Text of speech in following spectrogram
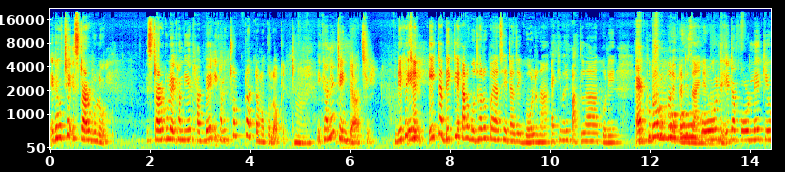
এটা হচ্ছে স্টারগুলো স্টারগুলো এখান দিয়ে থাকবে এখানে ছোট্ট একটা মতো লকেট এখানে চেইনটা আছে। দেখেছেন? এইটা দেখলে কালো বোঝার উপায় আছে? এটা যে গোল্ড না একেবারে পাতলা করে খুব একদম সুন্দর একটা ডিজাইনের গোল্ড এটা পরলে কেউ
